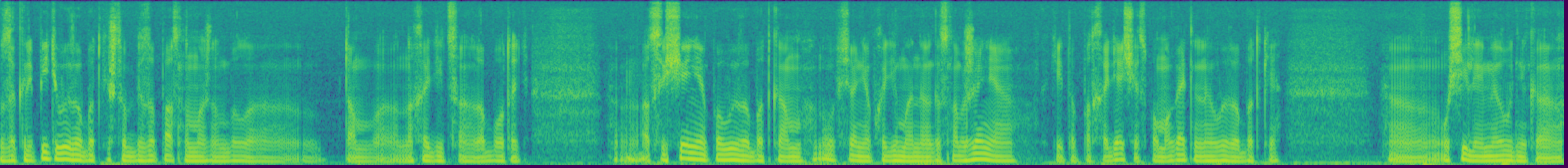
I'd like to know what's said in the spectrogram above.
закрепить выработки, чтобы безопасно можно было там находиться, работать освещение по выработкам, ну, все необходимое энергоснабжение, какие-то подходящие вспомогательные выработки. Э, усилиями рудника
